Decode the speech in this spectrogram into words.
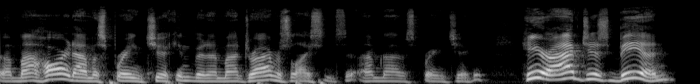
uh, my heart, I'm a spring chicken, but on my driver's license, I'm not a spring chicken. Here I've just been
